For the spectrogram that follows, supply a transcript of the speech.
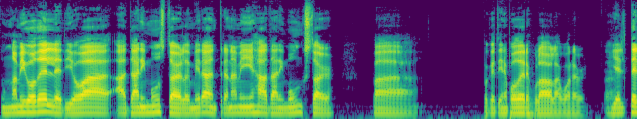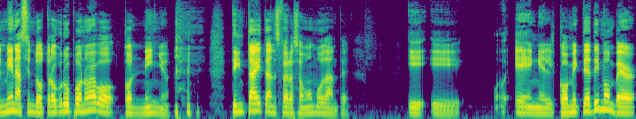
un amigo de él le dio a, a Danny Moonstar, le mira, entrena a mi hija Danny Moonstar pa, porque tiene poderes, bla, bla, whatever. Ajá. Y él termina haciendo otro grupo nuevo con niños. Teen Titans, pero somos mutantes. Y, y en el cómic de Demon Bear,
